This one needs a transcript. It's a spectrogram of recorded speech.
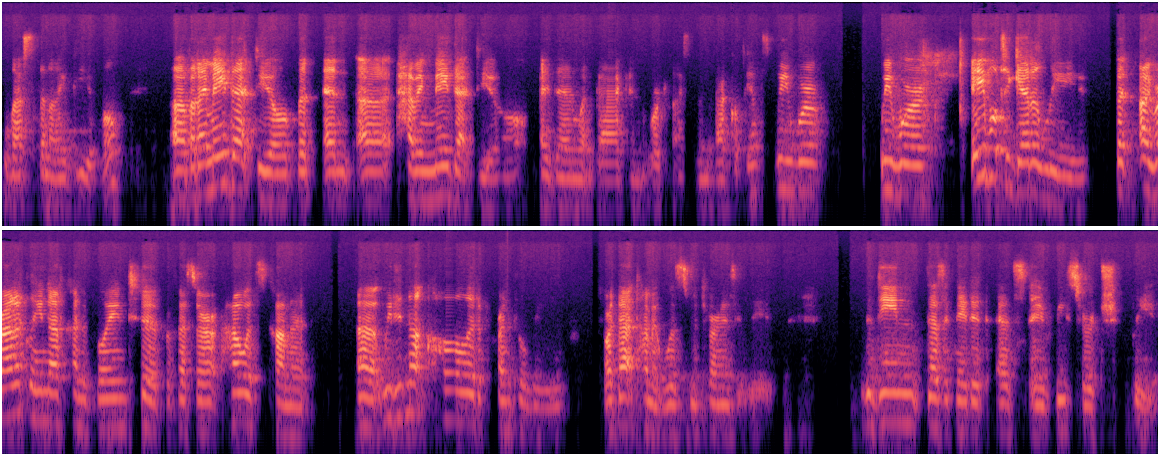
less than ideal. Uh, but I made that deal, but and uh, having made that deal, I then went back and organized in the faculty. And we were we were able to get a leave, but ironically enough, kind of going to Professor Howarth's comment, uh, we did not call it a parental leave, or at that time it was maternity leave. The dean designated as a research leave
